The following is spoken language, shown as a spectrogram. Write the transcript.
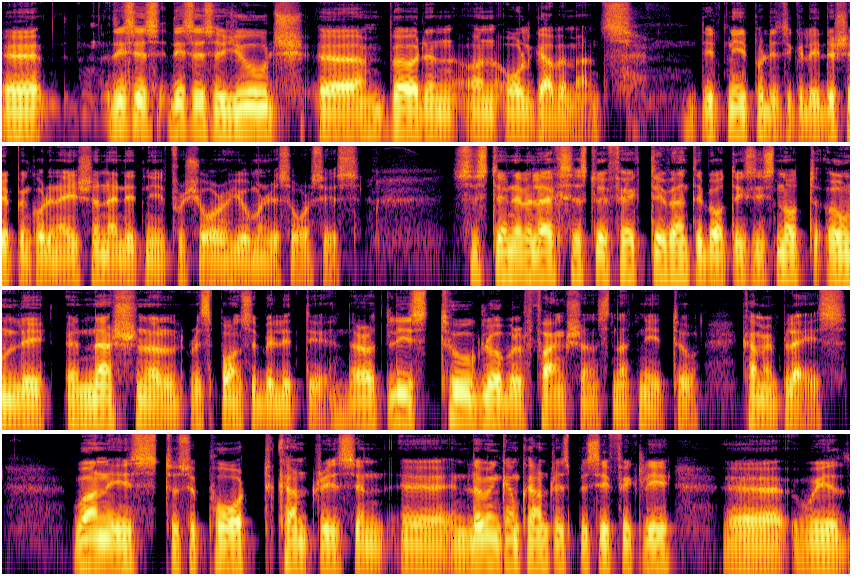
Uh, this is this is a huge uh, burden on all governments. It needs political leadership and coordination, and it needs for sure human resources. Sustainable access to effective antibiotics is not only a national responsibility. There are at least two global functions that need to come in place. One is to support countries in, uh, in low-income countries specifically uh, with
